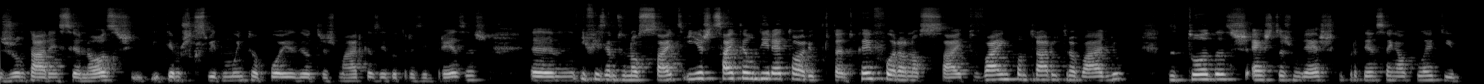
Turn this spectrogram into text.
juntarem-se a nós e, e, temos recebido muito apoio de outras marcas e de outras empresas. Um, ehm, e fizemos o nosso site e este site é um diretório, portanto, quem for ao nosso site vai encontrar o trabalho de todas estas mulheres que pertencem ao coletivo.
